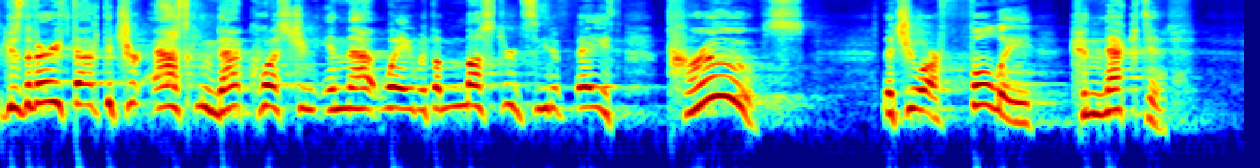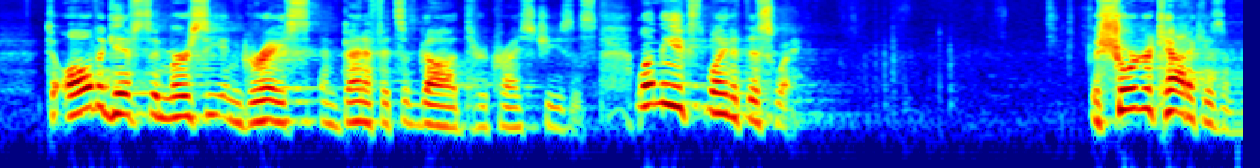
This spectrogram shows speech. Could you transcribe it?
Because the very fact that you're asking that question in that way with a mustard seed of faith proves that you are fully connected to all the gifts and mercy and grace and benefits of God through Christ Jesus. Let me explain it this way The Shorter Catechism,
